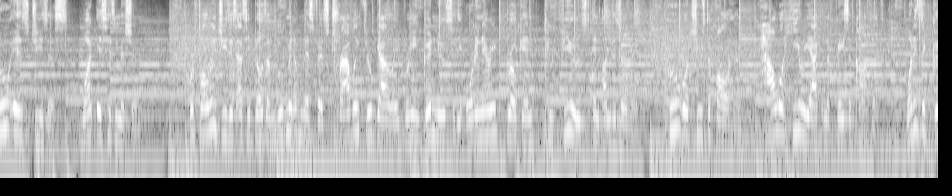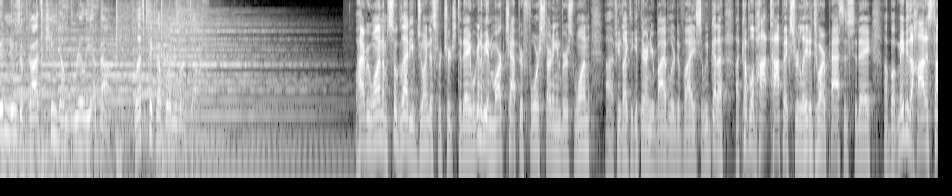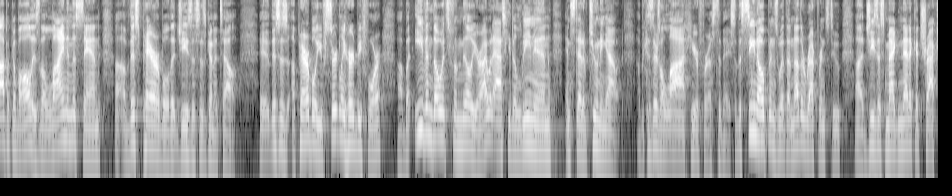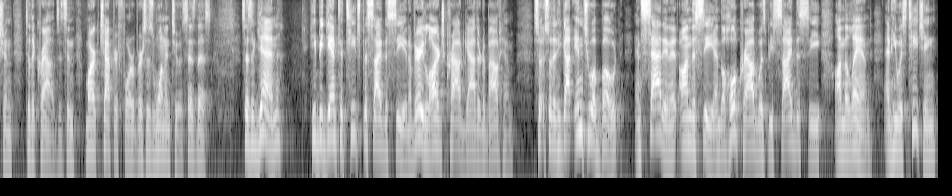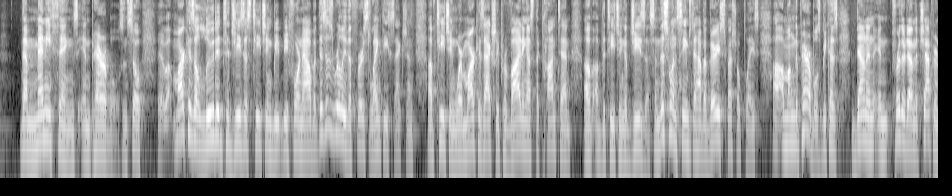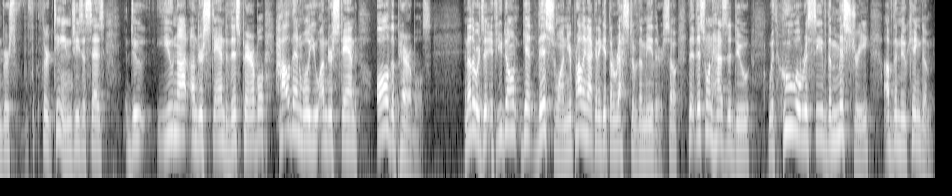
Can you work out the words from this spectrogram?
Who is Jesus? What is his mission? We're following Jesus as he builds a movement of misfits traveling through Galilee, bringing good news to the ordinary, broken, confused, and undeserving. Who will choose to follow him? How will he react in the face of conflict? What is the good news of God's kingdom really about? Let's pick up where we left off. Well, hi, everyone. I'm so glad you've joined us for church today. We're going to be in Mark chapter 4, starting in verse 1, uh, if you'd like to get there on your Bible or device. So, we've got a, a couple of hot topics related to our passage today, uh, but maybe the hottest topic of all is the line in the sand uh, of this parable that Jesus is going to tell. Uh, this is a parable you've certainly heard before, uh, but even though it's familiar, I would ask you to lean in instead of tuning out uh, because there's a lot here for us today. So the scene opens with another reference to uh, Jesus' magnetic attraction to the crowds. It's in Mark chapter 4, verses 1 and 2. It says this It says, Again, he began to teach beside the sea, and a very large crowd gathered about him, so, so that he got into a boat and sat in it on the sea, and the whole crowd was beside the sea on the land. And he was teaching them many things in parables. And so uh, Mark has alluded to Jesus' teaching be- before now, but this is really the first lengthy section of teaching where Mark is actually providing us the content of, of the teaching of Jesus. And this one seems to have a very special place uh, among the parables because down in, in further down the chapter in verse 13, Jesus says, Do you not understand this parable? How then will you understand all the parables? In other words, if you don't get this one, you're probably not going to get the rest of them either. So th- this one has to do with who will receive the mystery of the new kingdom.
